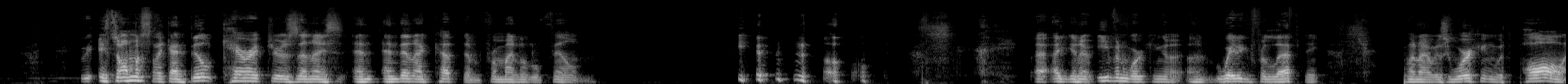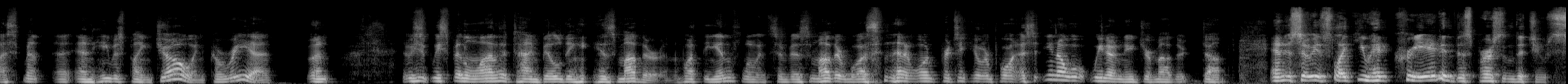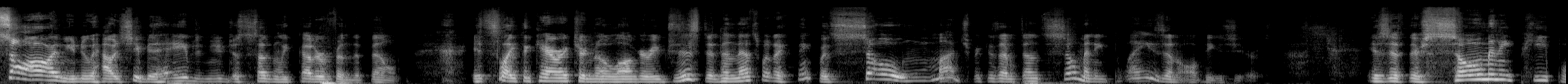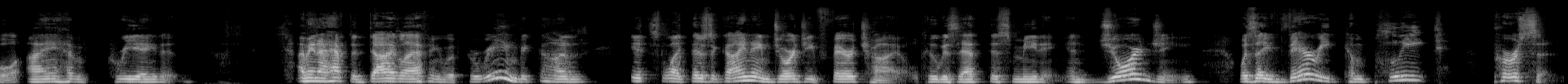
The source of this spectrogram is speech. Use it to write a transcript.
It's almost like I built characters and I, and, and then I cut them from my little film. You know, I, you know, even working on, on Waiting for Lefty, when I was working with Paul, I spent, uh, and he was playing Joe in Korea, and we, we spent a lot of time building his mother and what the influence of his mother was. And then at one particular point, I said, you know, we don't need your mother dumped. And so it's like you had created this person that you saw and you knew how she behaved, and you just suddenly cut her from the film it's like the character no longer existed. And that's what I think with so much, because I've done so many plays in all these years, is that there's so many people I have created. I mean, I have to die laughing with Kareem because it's like there's a guy named Georgie Fairchild who was at this meeting, and Georgie was a very complete person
